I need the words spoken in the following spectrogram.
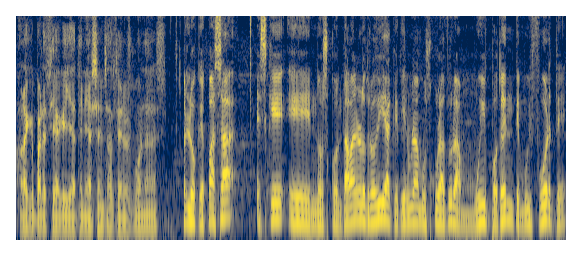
ahora que parecía que ya tenía sensaciones buenas. Lo que pasa es que eh, nos contaban el otro día que tiene una musculatura muy potente, muy fuerte,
